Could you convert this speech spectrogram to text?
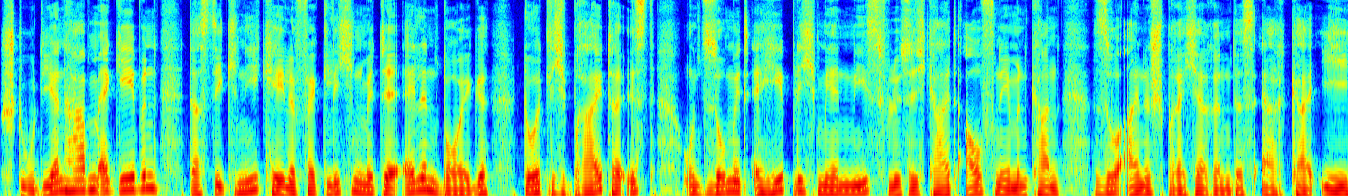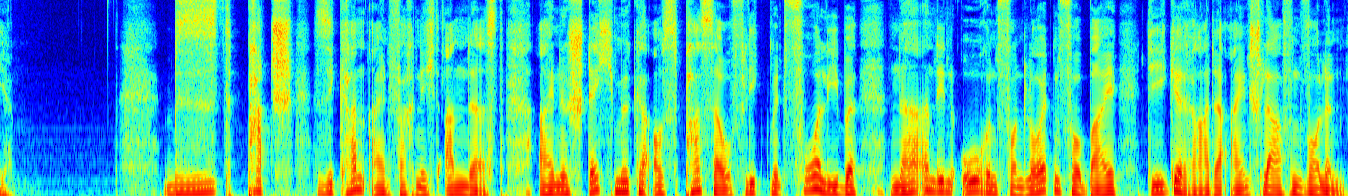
Studien haben ergeben, dass die Kniekehle verglichen mit der Ellenbeuge deutlich breiter ist und somit erheblich mehr Niesflüssigkeit aufnehmen kann, so eine Sprecherin des RKI. Bzzzt, Patsch, sie kann einfach nicht anders. Eine Stechmücke aus Passau fliegt mit Vorliebe nah an den Ohren von Leuten vorbei, die gerade einschlafen wollen.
